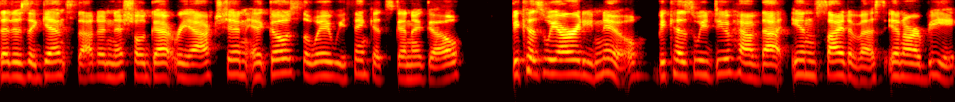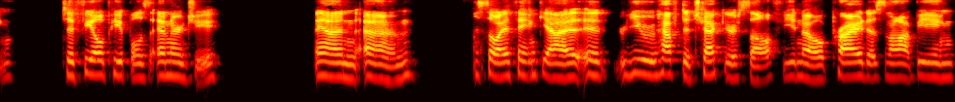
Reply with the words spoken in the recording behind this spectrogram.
that is against that initial gut reaction, it goes the way we think it's going to go because we already knew, because we do have that inside of us in our being to feel people's energy. And um, so I think, yeah, it, you have to check yourself. You know, pride is not being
